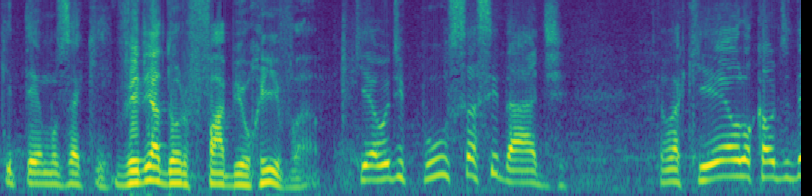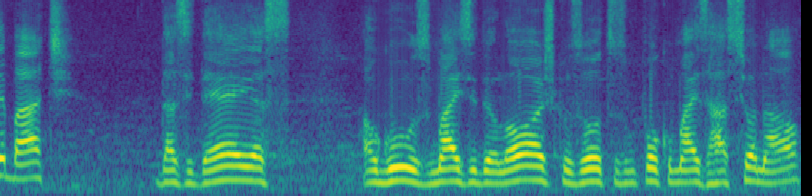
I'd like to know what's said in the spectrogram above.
que temos aqui. Vereador Fábio Riva. Que é onde pulsa a cidade. Então aqui é o local de debate das ideias, alguns mais ideológicos, outros um pouco mais racional,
